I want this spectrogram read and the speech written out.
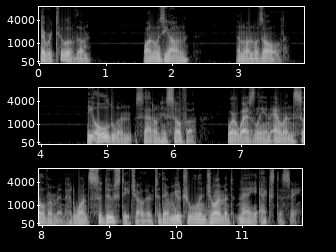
There were two of them. One was young, and one was old. The old one sat on his sofa, where Wesley and Ellen Silverman had once seduced each other to their mutual enjoyment, nay, ecstasy.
